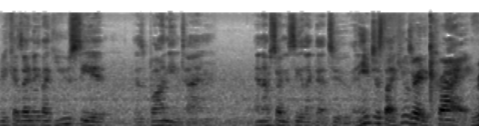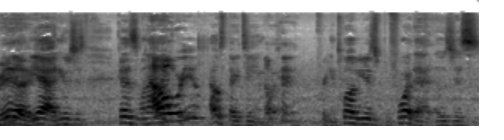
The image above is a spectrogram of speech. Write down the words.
because I know, like, you see it as bonding time, and I'm starting to see it like that too. And he just like he was ready to cry. you know? Really? Yeah, and he was just because when I How like, old were you? I was 13. Okay. Freaking 12 years before that, it was just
